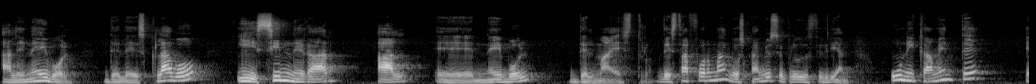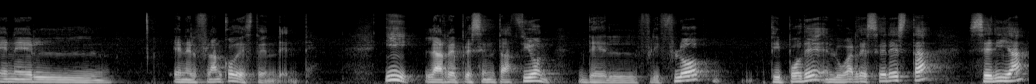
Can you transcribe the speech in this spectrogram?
al enable del esclavo y sin negar al eh, enable del maestro. De esta forma los cambios se producirían únicamente en el, en el flanco descendente. Y la representación del flip-flop tipo D, en lugar de ser esta, sería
